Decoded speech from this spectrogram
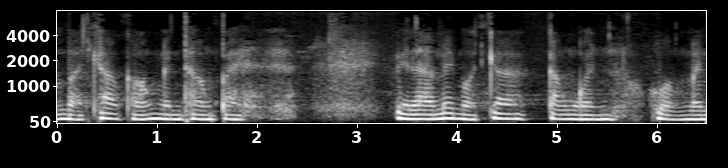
มบัติข้าวของเงินทองไป เวลาไม่หมดก็กังวลห่วงมัน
